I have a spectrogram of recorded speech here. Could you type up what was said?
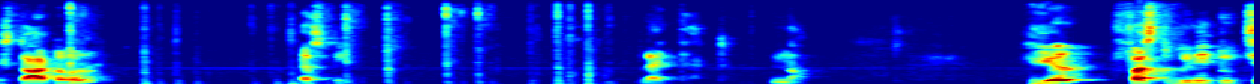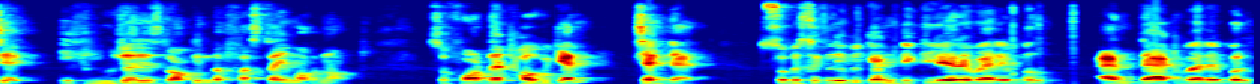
start our SP like that. Now, here first we need to check if user is logged in the first time or not. So for that how we can check that. So basically we can declare a variable and that variable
